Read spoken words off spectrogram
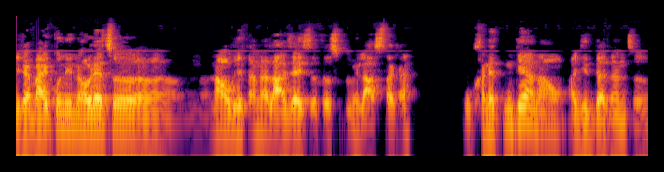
ते काय बायकोनी नवऱ्याचं नाव घेताना लाजायचं तसं तुम्ही लाजता का? उखाण्यातून घ्या नाव अजितदादांचं.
